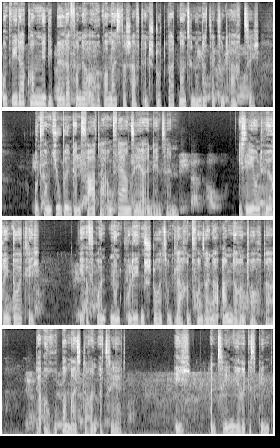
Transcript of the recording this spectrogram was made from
Und wieder kommen mir die Bilder von der Europameisterschaft in Stuttgart 1986 und vom jubelnden Vater am Fernseher in den Sinn. Ich sehe und höre ihn deutlich, wie er Freunden und Kollegen stolz und lachend von seiner anderen Tochter, der Europameisterin, erzählt. Ich, ein zehnjähriges Kind,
